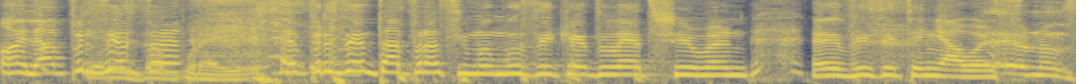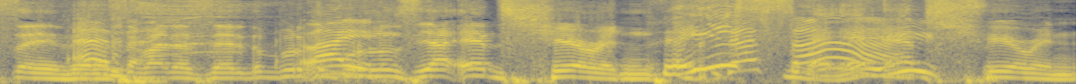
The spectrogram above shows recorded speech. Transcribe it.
Olha, apresenta, Eles apresenta a próxima música do Ed Sheeran, uh, Visiting Hours. Eu não sei ver se vai dar certo, porque Vai. pronunciar Ed Sheeran. É isso, Já está. é Ed. Sheeran.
